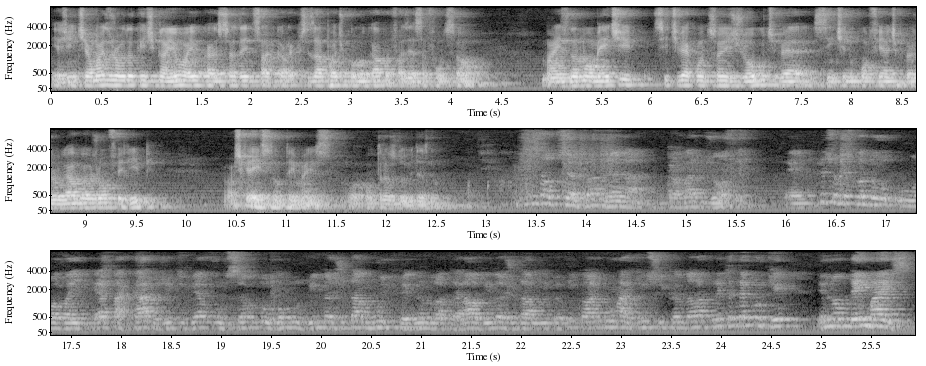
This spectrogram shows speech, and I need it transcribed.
E a gente é o mais um jogador que a gente ganhou, aí o Caio Santos a gente sabe que a hora que precisar pode colocar para fazer essa função. Mas normalmente, se tiver condições de jogo, tiver se sentindo confiante para jogar, vai o João Felipe. Eu acho que é isso, não tem mais outras dúvidas não. A gente está observando né, no trabalho de ontem, é, principalmente quando o Havaí é atacado, a gente vê a função do Romulo vindo ajudar muito, pegando o lateral, vindo ajudar muito aqui, claro, o Marquinhos ficando lá na frente, até porque ele não tem mais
